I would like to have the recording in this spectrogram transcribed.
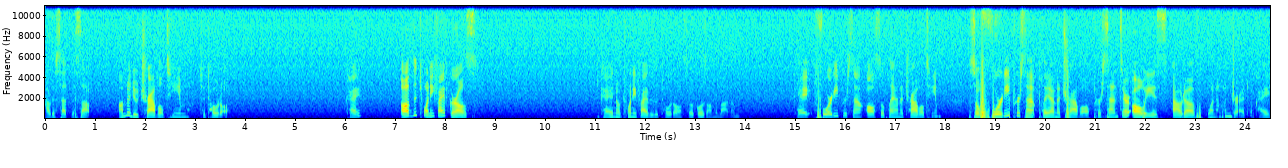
how to set this up. I'm going to do travel team to total. Okay? Of the 25 girls, okay, I know 25 is a total, so it goes on the bottom. Okay, 40% also play on a travel team. So 40% play on a travel. Percents are always out of 100, okay?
